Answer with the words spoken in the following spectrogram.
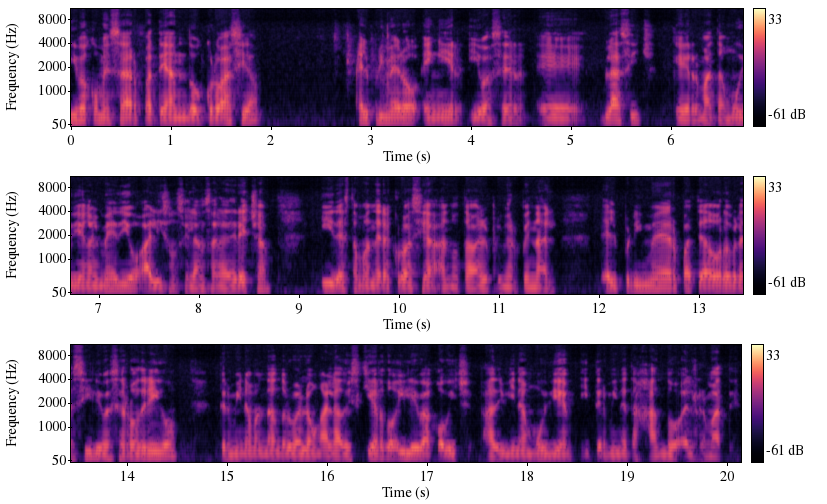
Iba a comenzar pateando Croacia. El primero en ir iba a ser eh, Blasic, que remata muy bien al medio. Alison se lanza a la derecha y de esta manera Croacia anotaba el primer penal. El primer pateador de Brasil iba a ser Rodrigo, termina mandando el balón al lado izquierdo y Livakovic adivina muy bien y termina atajando el remate.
